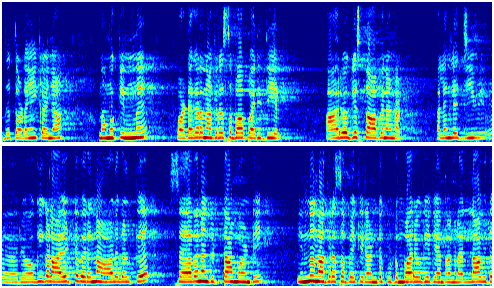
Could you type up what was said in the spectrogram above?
ഇത് തുടങ്ങിക്കഴിഞ്ഞാൽ നമുക്കിന്ന് വടകര നഗരസഭാ പരിധിയിൽ ആരോഗ്യ സ്ഥാപനങ്ങൾ അല്ലെങ്കിൽ ജീവി രോഗികളായിട്ട് വരുന്ന ആളുകൾക്ക് സേവനം കിട്ടാൻ വേണ്ടി ഇന്ന് നഗരസഭയ്ക്ക് രണ്ട് കുടുംബാരോഗ്യ കേന്ദ്രങ്ങൾ എല്ലാവിധ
